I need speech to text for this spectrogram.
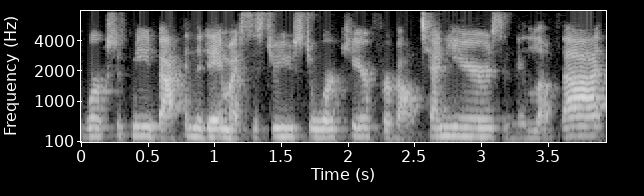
works with me. Back in the day, my sister used to work here for about ten years, and they love that.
